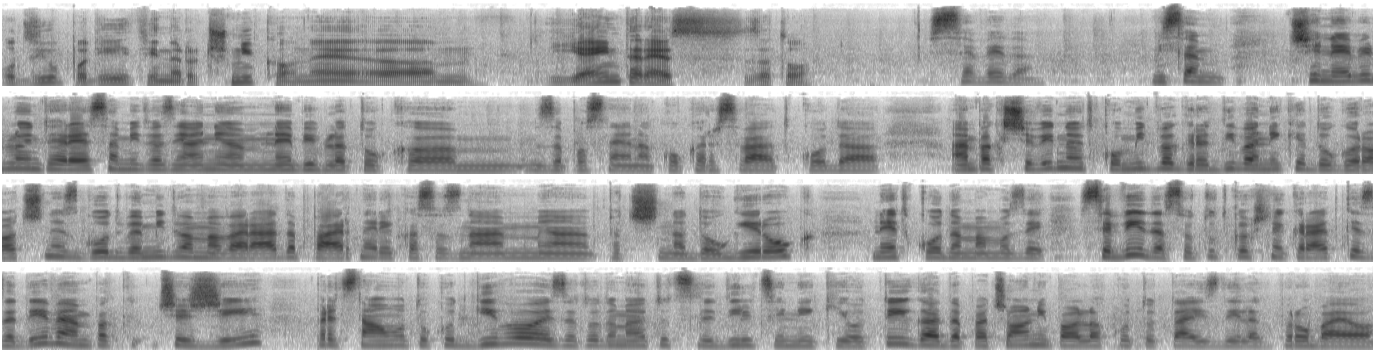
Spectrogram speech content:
odziv podjetij, naročnikov? Um, je interes za to? Seveda. Mislim, če ne bi bilo interesa, mi dva z Janjem ne bi bila tako um, zaposlena, kot kar sva. Da, ampak še vedno je tako, mi dva gradiva neke dolgoročne zgodbe, mi dva imamo rada partnerje, ki so z nami pač na dolgi rok, ne tako, da imamo zdaj. Seveda so tudi kakšne kratke zadeve, ampak če že predstavimo to kot giveaway, zato da imajo tudi sledilci nekaj od tega, da pač oni pa lahko tudi ta izdelek probajo.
